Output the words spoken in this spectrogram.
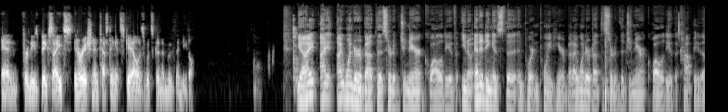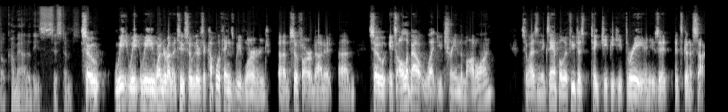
and for these big sites, iteration and testing at scale is what's going to move the needle. Yeah, I, I, I wonder about the sort of generic quality of you know editing is the important point here, but I wonder about the sort of the generic quality of the copy that'll come out of these systems. So we we, we wonder about that too. So there's a couple of things we've learned um, so far about it. Um, so it's all about what you train the model on. So as an example, if you just take GPT-3 and use it, it's going to suck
